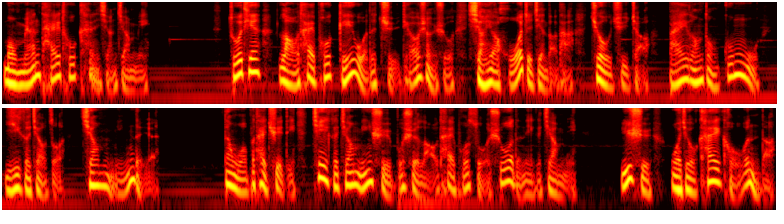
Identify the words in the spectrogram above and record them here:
猛然抬头看向江明。昨天老太婆给我的纸条上说，想要活着见到她，就去找白龙洞公墓一个叫做江明的人。但我不太确定这个江明是不是老太婆所说的那个江明。于是我就开口问道：“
